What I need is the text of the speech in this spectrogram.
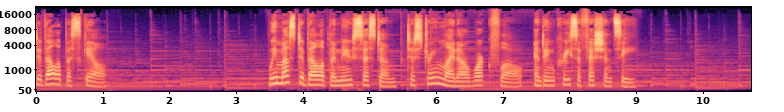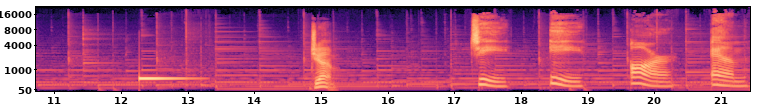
Develop a skill. We must develop a new system to streamline our workflow and increase efficiency. Germ G. E. R. M.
